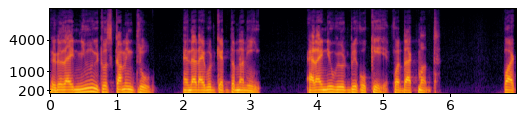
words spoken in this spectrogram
because I knew it was coming through and that I would get the money and I knew we would be okay for that month. But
